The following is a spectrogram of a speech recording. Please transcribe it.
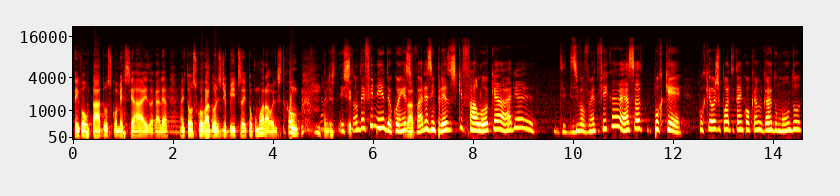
Tem voltado os comerciais, a galera, é. mas então os covadores de bits aí estão com moral. Eles estão. Não, eles, estão eles... definindo. Eu conheço Exato. várias empresas que falou que a área de desenvolvimento fica essa. Por quê? Porque hoje pode estar em qualquer lugar do mundo,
